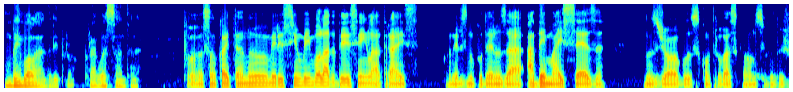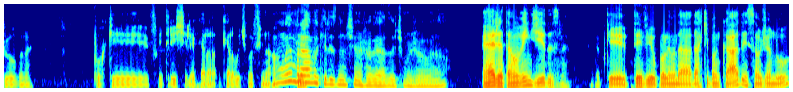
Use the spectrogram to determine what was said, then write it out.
um bem bolado ali pro Água Santa, né? Pô, São Caetano merecia um bem bolado desse, hein, lá atrás, quando eles não puderam usar Ademais César nos jogos contra o Vascão no segundo jogo, né? Porque foi triste ali aquela, aquela última final. Não lembrava que eles não tinham jogado o último jogo, não. É, já estavam vendidos, né? Porque teve o problema da, da arquibancada em São Janu,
